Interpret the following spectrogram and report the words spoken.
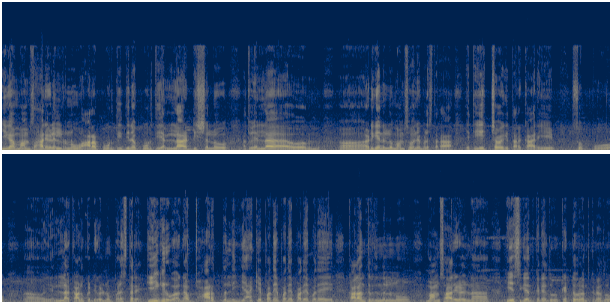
ಈಗ ಮಾಂಸಾಹಾರಿಗಳೆಲ್ಲರೂ ವಾರ ಪೂರ್ತಿ, ದಿನ ಪೂರ್ತಿ ಎಲ್ಲ ಡಿಶಲ್ಲೂ ಅಥವಾ ಎಲ್ಲ ಅಡುಗೆನಲ್ಲೂ ಮಾಂಸವನ್ನೇ ಬಳಸ್ತಾರ? ಯಥೇಚ್ಛವಾಗಿ ತರಕಾರಿ, ಸೊಪ್ಪು ಎಲ್ಲ ಕಾಳು ಕಡ್ಡಿಗಳನ್ನು ಬಳಸ್ತಾರೆ. ಹೀಗಿರುವಾಗ ಭಾರತದಲ್ಲಿ ಯಾಕೆ ಪದೇ ಪದೇ ಪದೇ ಪದೇ ಕಾಲಾಂತರದಿಂದಲೂ ಮಾಂಸಾಹಾರಿಗಳನ್ನ ಹೇಸಿಗೆ ಅಂತ ಕರೆಯೋದು, ಕೆಟ್ಟವರು ಅಂತ ಕರೆಯೋದು,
